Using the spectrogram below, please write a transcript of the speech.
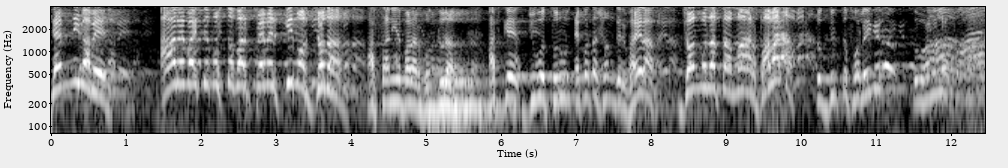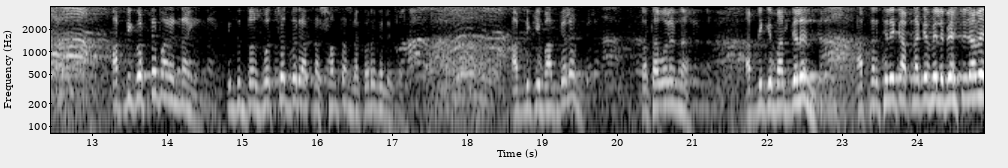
যেমনি ভাবে আলে বাইতে মুস্তফার প্রেমের কি মর্যাদা? আসানিয়া পাড়ার বন্ধুরা, আজকে যুব তরুণ একতা সঙ্গের ভাইরা জন্মদাতা মার বাবারা, তকদির তো ফলেই গেল, সুবহানাল্লাহ। আপনি করতে পারেন নাই। কিন্তু দশ বছর ধরে আপনার সন্তানরা করে ফেলেছে। আপনি কি বাদ গেলেন? কথা বলেন না। আপনি কি বাদ গেলেন? আপনার ছেলেকে আপনাকে ফেলে বেসতে যাবে?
